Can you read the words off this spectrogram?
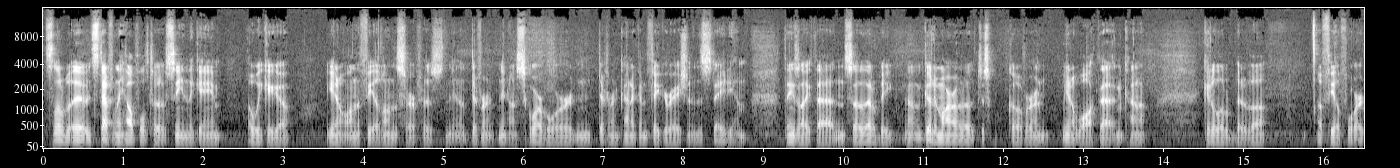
it's a little bit. It's definitely helpful to have seen the game a week ago. You know, on the field, on the surface, you know, different, you know, scoreboard and different kind of configuration of the stadium, things like that. And so that'll be uh, good tomorrow to just go over and you know walk that and kind of get a little bit of a, a feel for it.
